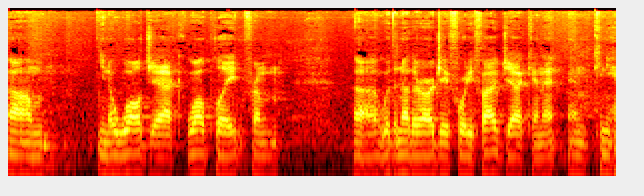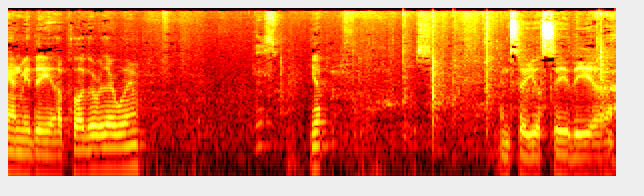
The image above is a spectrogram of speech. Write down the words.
um, you know wall jack wall plate from uh, with another RJ45 jack in it. And can you hand me the uh, plug over there, William? This Yep. And so you'll see the uh,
